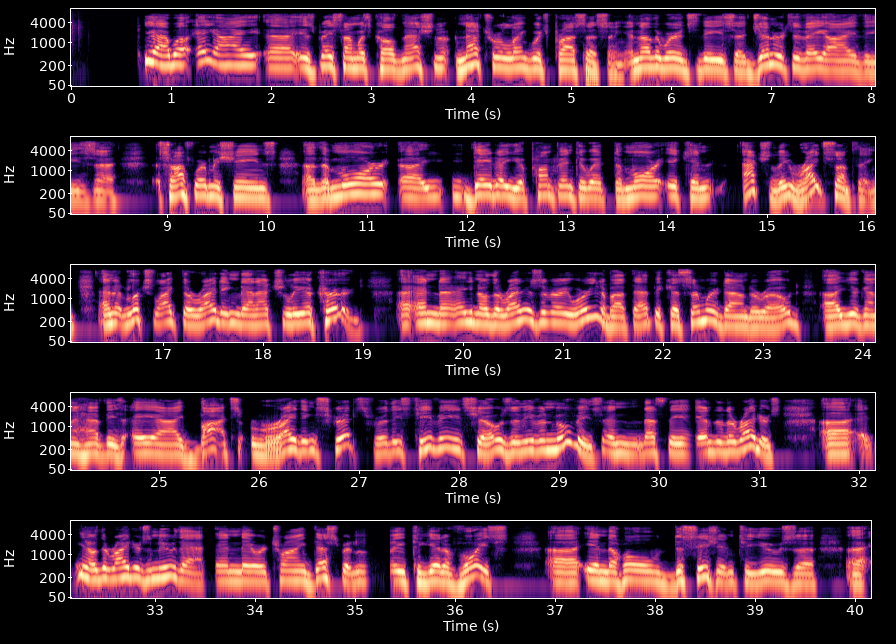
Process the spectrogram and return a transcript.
Yeah, well, AI uh, is based on what's called national, natural language processing. In other words, these uh, generative AI, these uh, software machines, uh, the more uh, data you pump into it, the more it can actually write something and it looks like the writing that actually occurred. Uh, and uh, you know the writers are very worried about that because somewhere down the road uh, you're going to have these ai bots writing scripts for these tv shows and even movies and that's the end of the writers. Uh, you know the writers knew that and they were trying desperately to get a voice uh, in the whole decision to use uh,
